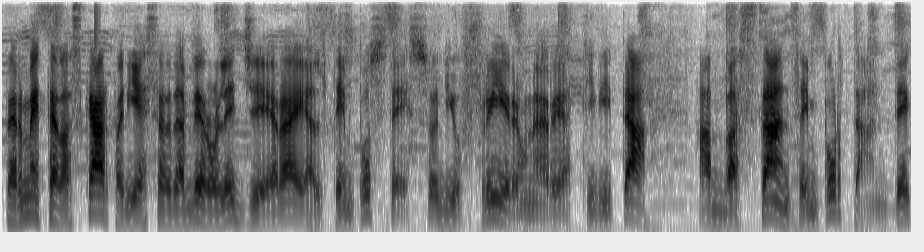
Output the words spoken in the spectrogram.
permette alla scarpa di essere davvero leggera e al tempo stesso di offrire una reattività abbastanza importante,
